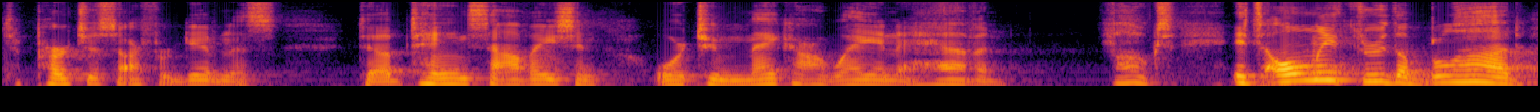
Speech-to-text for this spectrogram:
to purchase our forgiveness, to obtain salvation, or to make our way into heaven. Folks, it's only through the blood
